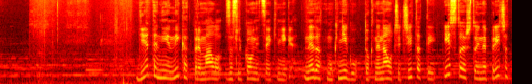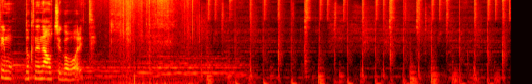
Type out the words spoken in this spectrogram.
Dijete nije nikad premalo za slikovnice i knjige. Ne dat mu knjigu dok ne nauči čitati, isto je što i ne pričati mu dok ne nauči govoriti.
